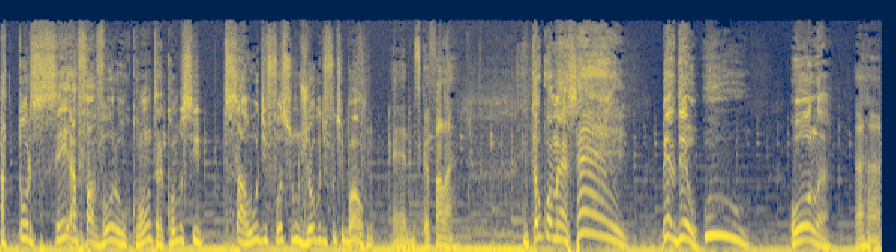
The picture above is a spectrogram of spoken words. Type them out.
a torcer a favor ou contra, como se saúde fosse um jogo de futebol. É, isso que eu ia falar. Então começa, ei, perdeu, uh, ola. Aham.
